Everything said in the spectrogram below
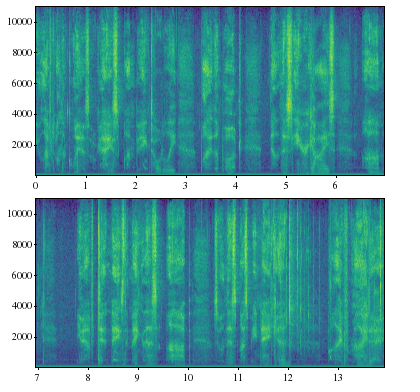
you left on the quiz. Okay, so I'm being totally by the book. Now this here, guys, um, you have 10 days to make this up, so this must be taken by Friday.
